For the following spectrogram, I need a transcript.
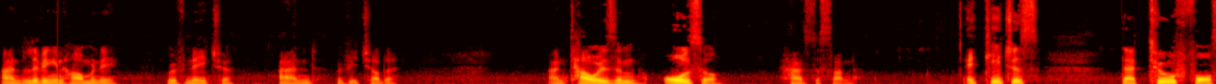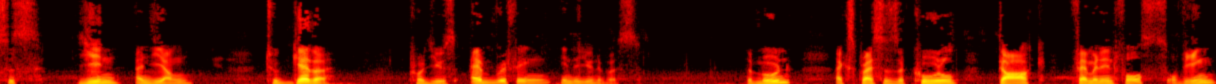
and living in harmony with nature and with each other. And Taoism also has the sun. It teaches that two forces, yin and yang, together produce everything in the universe. The moon expresses the cool, dark, feminine force of yin,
